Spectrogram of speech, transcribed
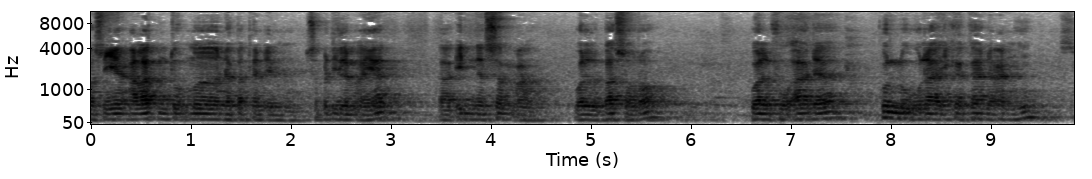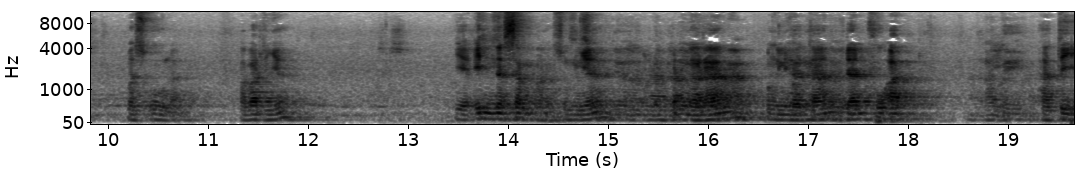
maksudnya alat untuk mendapatkan ilmu. Seperti dalam ayat inna sam'a wal basara wal fuada kullu ulaika kana anhu mas'ula. Apa artinya? Ya inna sam'a sungguhnya pendengaran penglihatan dan fuad. Hati. Hati.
